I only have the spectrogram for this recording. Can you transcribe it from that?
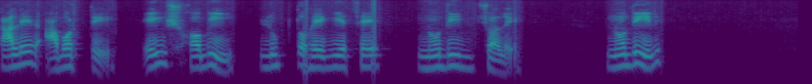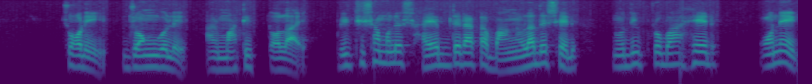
কালের আবর্তে এই সবই লুপ্ত হয়ে গিয়েছে নদীর জলে। নদীর চরে, জঙ্গলে আর মাটির তলায় ব্রিটিশ আমলের সাহেবদের আঁকা বাংলাদেশের নদী প্রবাহের অনেক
